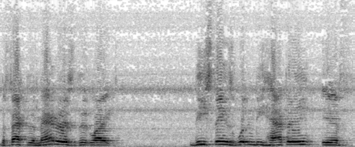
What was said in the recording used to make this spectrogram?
the fact of the matter is that like these things wouldn't be happening if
